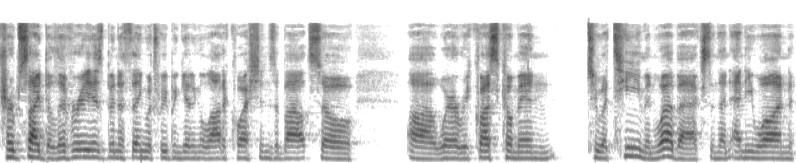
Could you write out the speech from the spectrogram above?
curbside delivery has been a thing which we've been getting a lot of questions about. So uh, where requests come in to a team in WebEx, and then anyone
